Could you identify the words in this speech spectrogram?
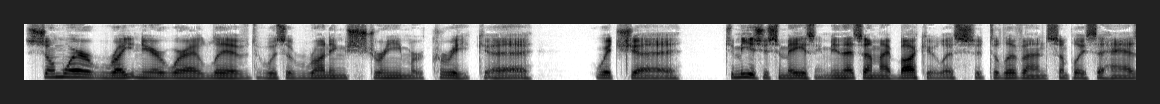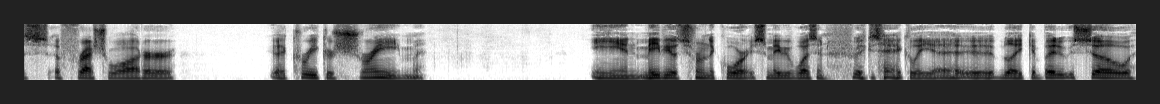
somewhere right near where I lived was a running stream or creek, uh, which uh, to me is just amazing. I mean, that's on my bucket list to live on someplace that has a freshwater a creek or stream. And maybe it was from the quarry, so maybe it wasn't exactly uh, like, but it was so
